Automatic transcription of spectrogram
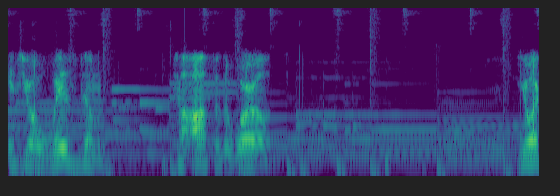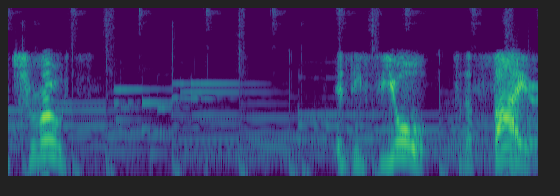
is your wisdom to offer the world. Your truth is the fuel to the fire,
